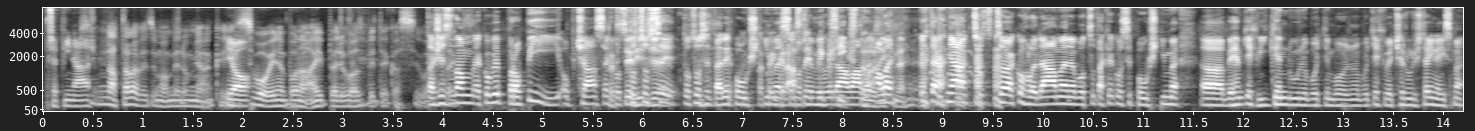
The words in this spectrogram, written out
přepínáš. Na televizi mám jenom nějaký Jo. svůj nebo na iPadu a zbytek asi. Takže se tam jakoby propíjí občas jako to, říct, co že si, to, co si tady pouštíme, samozřejmě vyhledáváme, ale i tak nějak, co, co, jako hledáme, nebo co tak jako si pouštíme uh, během těch víkendů nebo, tě, nebo těch večerů, když tady nejsme,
